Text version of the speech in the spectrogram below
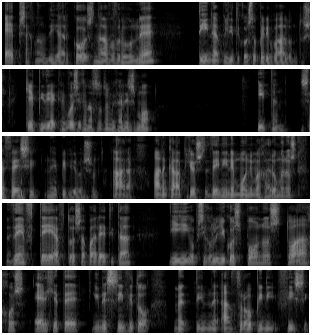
έψαχναν διαρκώς να βρούνε τι είναι απειλητικό στο περιβάλλον τους. Και επειδή ακριβώς είχαν αυτό το μηχανισμό, ήταν σε θέση να επιβιώσουν. Άρα, αν κάποιος δεν είναι μόνιμα χαρούμενος, δεν φταίει αυτός απαραίτητα ο ψυχολογικός πόνος, το άγχος έρχεται, είναι σύμφυτο με την ανθρώπινη φύση.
